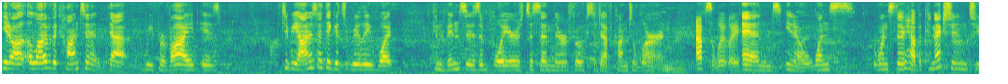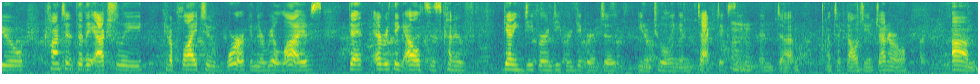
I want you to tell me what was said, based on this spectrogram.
you know, a lot of the content that we provide is, to be honest, I think it's really what convinces employers to send their folks to DEF CON to learn. Mm -hmm. Absolutely. And you know, once once they have a connection to content that they actually can apply to work in their real lives, then everything else is kind of getting deeper and deeper and deeper into you know tooling and tactics mm -hmm. and, mm-hmm. and, um, and, technology in general. Um,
